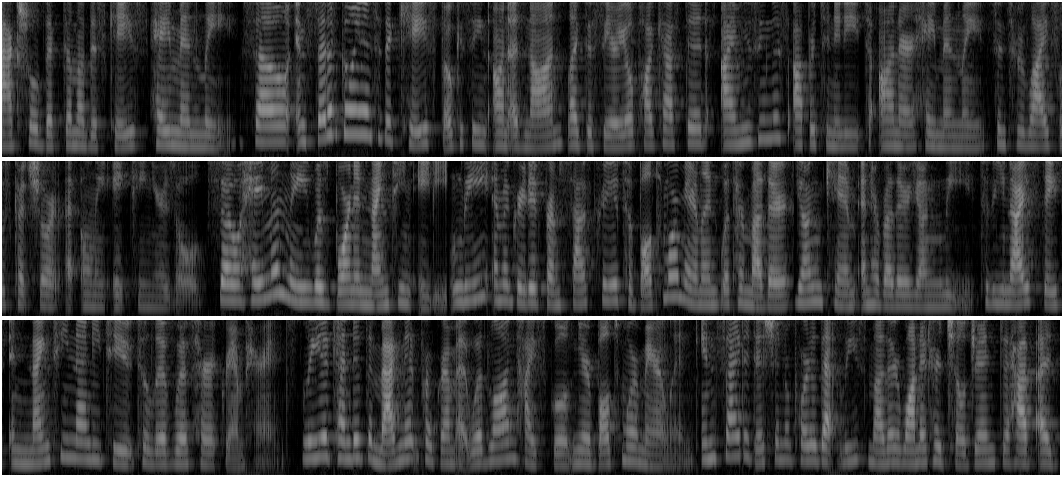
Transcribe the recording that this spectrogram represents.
actual victim of this case, Hae Min Lee. So, instead of going into the case focusing on Adnan like the Serial podcast did, I'm using this opportunity to honor Hae Min Lee since her life was cut short at only 18 years old. So, Hae Min Lee was born in 1980. Lee immigrated from South Korea to Baltimore, Maryland with her mother, Young Kim, and her brother, Young Lee, to the United States in 1992 to live with her grandparents. Lee attended the magnet program at Woodlawn High School near Baltimore, Maryland. Inside Edition reported that Lee's mother wanted her children to have a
